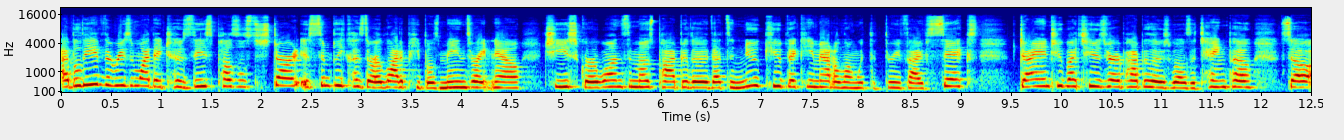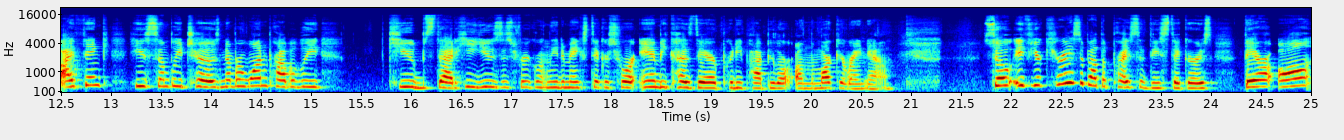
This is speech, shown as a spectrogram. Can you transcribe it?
I believe the reason why they chose these puzzles to start is simply because there are a lot of people's mains right now. Chi Square 1's the most popular. That's a new cube that came out along with the 356. Dayan 2x2 is very popular as well as a Tangpo. So I think he simply chose number one, probably cubes that he uses frequently to make stickers for and because they are pretty popular on the market right now. So if you're curious about the price of these stickers, they are all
